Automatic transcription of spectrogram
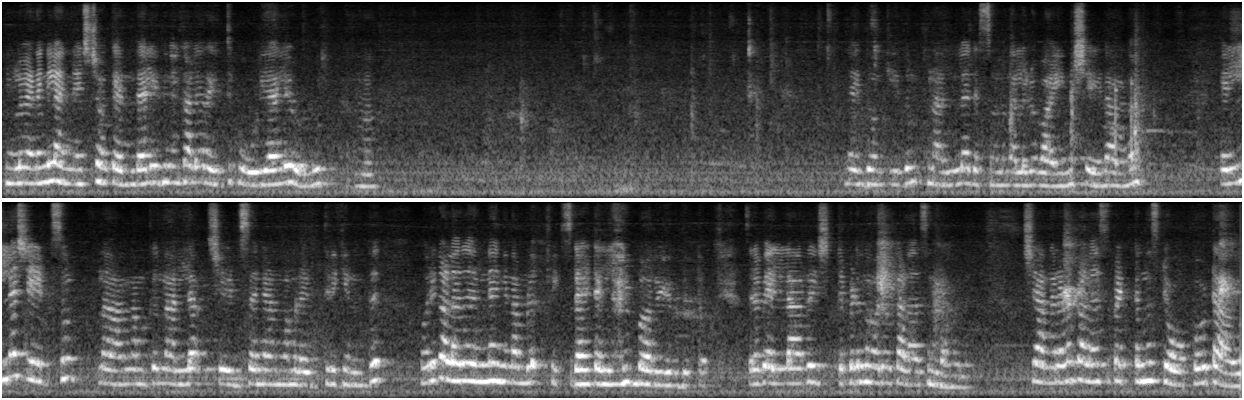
നിങ്ങൾ വേണമെങ്കിൽ അന്വേഷിച്ചോക്കെ എന്തായാലും ഇതിനേക്കാൾ റേറ്റ് കൂടിയാലേ ഉള്ളൂ ആ. ദേ ഇത് നോക്കിയതും നല്ല രസമുണ്ട് നല്ലൊരു വൈൻ ഷെയ്ഡാണ് എല്ലാ ഷെയ്ഡ്സും നമുക്ക് നല്ല ഷെയ്ഡ്സ് തന്നെയാണ് നമ്മൾ എടുത്തിരിക്കുന്നത്. ഒരു കളർ തന്നെ ഇങ്ങനെ നമ്മൾ ഫിക്സ്ഡ് ആയിട്ട് എല്ലാവരും പറയരുത് കേട്ടോ ചിലപ്പോൾ എല്ലാവരും ഇഷ്ടപ്പെടുന്ന ഓരോ കളേഴ്സ് ഉണ്ടാവുമല്ലോ. പക്ഷെ അങ്ങനെയുള്ള കളേഴ്സ് പെട്ടെന്ന് സ്റ്റോക്ക് ഔട്ട് ആവും.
